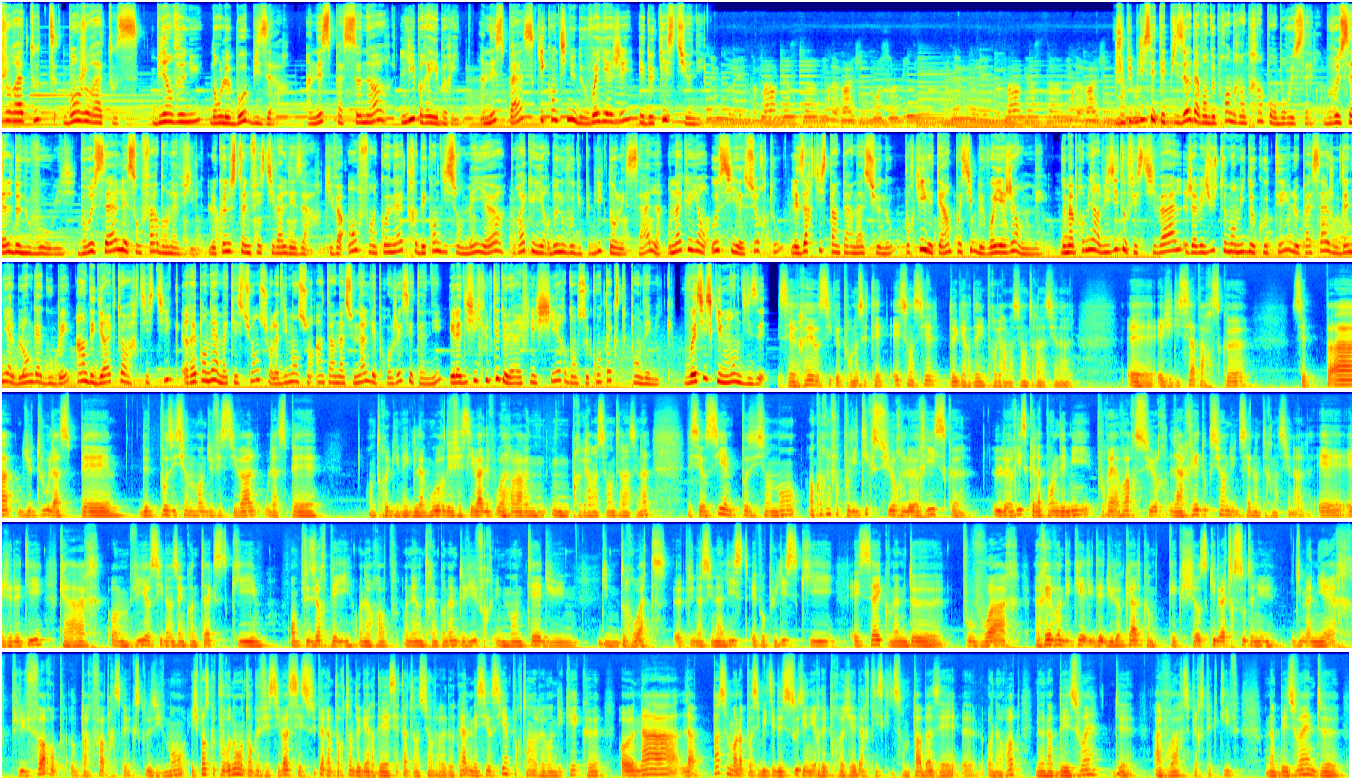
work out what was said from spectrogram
Bonjour à toutes, bonjour à tous. Bienvenue dans Le Beau Bizarre, un espace sonore libre et hybride, un espace qui continue de voyager et de questionner. Je publie cet épisode avant de prendre un train pour Bruxelles. Bruxelles de nouveau, oui. Bruxelles est son phare dans la ville, le Kunsten Festival des Arts, qui va enfin connaître des conditions meilleures pour accueillir de nouveau du public dans les salles, en accueillant aussi et surtout les artistes internationaux pour qui il était impossible de voyager en mai. De ma première visite au festival, j'avais justement mis de côté le passage où Daniel Blanga-Goubet, un des directeurs artistiques, répondait à ma question sur la dimension internationale des projets cette année et la difficulté de les réfléchir dans ce contexte pandémique. Voici ce qu'il m'en disait. C'est vrai aussi que pour nous, c'était essentiel de garder une programmation internationale. Et, je dis ça parce que c'est pas du tout l'aspect de positionnement du festival ou l'aspect entre guillemets glamour du festival de pouvoir avoir une, une programmation internationale, mais c'est aussi un positionnement encore une fois politique sur le risque le risque que la pandémie pourrait avoir sur la réduction d'une scène internationale. Et, je le dis car on vit aussi dans un contexte qui, en plusieurs pays en Europe, on est en train quand même de vivre une montée d'une droite plus nationaliste et populiste qui essaye quand même de pouvoir revendiquer l'idée du local comme quelque chose qui doit être soutenu d'une manière plus forte ou parfois presque exclusivement. Et je pense que pour nous, en tant que festival, c'est super important de garder cette attention vers le local, mais c'est aussi important de revendiquer qu'on a la, pas seulement la possibilité de soutenir des projets d'artistes qui ne sont pas basés euh, en Europe, mais on a besoin d'avoir ces perspectives. On a besoin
